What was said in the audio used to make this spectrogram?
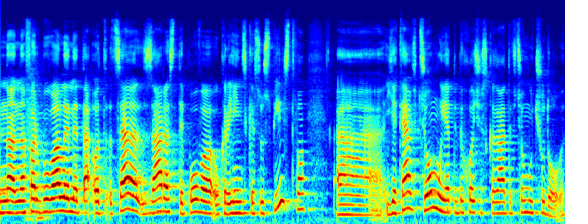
нафарбували не так. От це зараз типове українське суспільство, е, яке в цьому, я тобі хочу сказати, в цьому чудове.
